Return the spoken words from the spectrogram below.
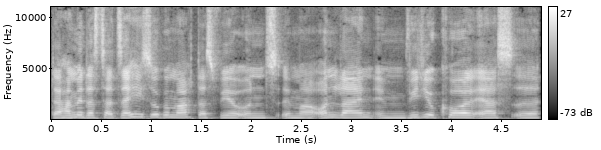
da haben wir das tatsächlich so gemacht, dass wir uns immer online im Videocall erst äh,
